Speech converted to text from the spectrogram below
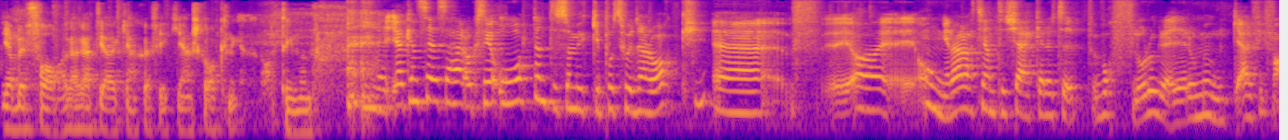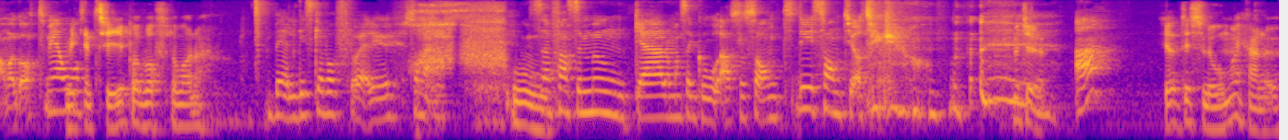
Jag befarar att jag kanske fick hjärnskakning eller någonting men Jag kan säga så här också, jag åt inte så mycket på Sweden Rock. Eh, jag ångrar att jag inte käkade typ våfflor och grejer och munkar, fy fan vad gott. Men jag åt vilken typ av våfflor var det? belgiska våfflor är det ju som är. Oh. Sen fanns det munkar och massa god, alltså sånt. Det är sånt jag tycker om. Men du, ah? ja, det slog mig här nu.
